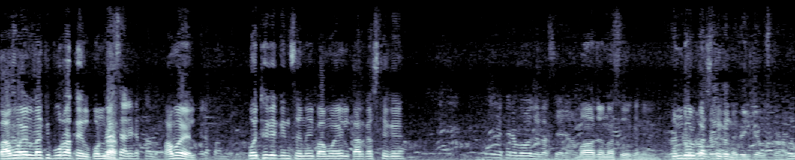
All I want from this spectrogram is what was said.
palm oil নাকি পোড়া তেল কোনটা? পাম অয়েল কই থেকে কিনছেন এই পাম অয়েল কার কাছ থেকে? এখানে মহাজন আছে এরা। মহাজন আছে এখানে। কুন্ডুর কাছ থেকে নাকি? কোন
